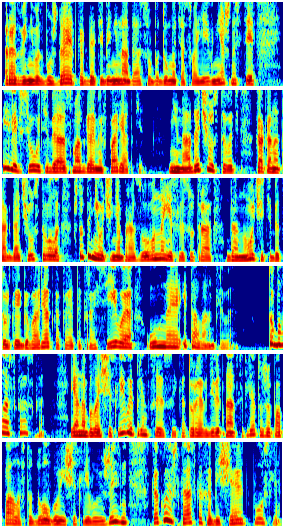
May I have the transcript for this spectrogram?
Разве не возбуждает, когда тебе не надо особо думать о своей внешности, или все у тебя с мозгами в порядке? Не надо чувствовать, как она тогда чувствовала, что ты не очень образована, если с утра до ночи тебе только и говорят, какая ты красивая, умная и талантливая. То была сказка, и она была счастливой принцессой, которая в 19 лет уже попала в ту долгую и счастливую жизнь, какую в сказках обещают после.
